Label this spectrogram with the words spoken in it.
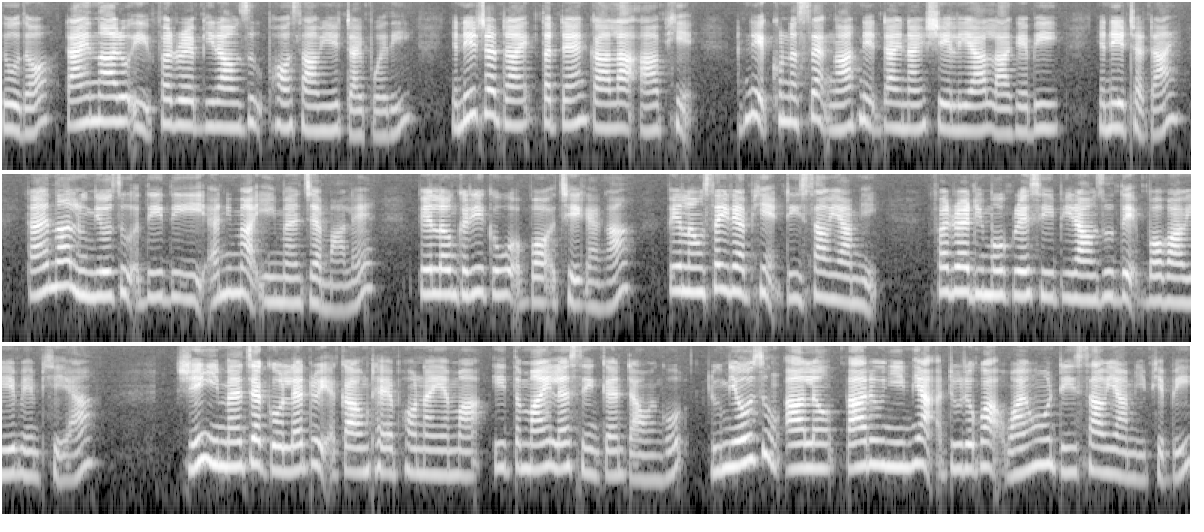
သို့သောတိုင်းသားတို့၏ဖက်ဒရယ်ပြည်ထောင်စုဖော်ဆောင်ရေးတိုက်ပွဲသည်ယနေ့ထက်တိုင်းတက်တန်းကာလအားဖြင့်အနှစ်85နှစ်တိုင်တိုင်ရှည်လျားလာခဲ့ပြီးယနေ့ထက်တိုင်းတိုင်းသားလူမျိုးစုအသီးသီး၏အနိမအီမန်ချက်မှာလည်းပင်လုံဂရိကဝတ်အပေါ်အခြေခံက ပင်လုံစိတ်ဓာတ်ဖြင့်တည်ဆောက်ရမည်ဖက်ဒရယ်ဒီမိုကရေစီပြည်ထောင်စုသစ်ပေါ်ပေါက်ရေးပင်ဖြစ်ရာရင်းဤမှန်းချက်ကိုလက်တွေ့အကောင့်ထဲဖော်နိုင်ရမှဤသမိုင်းလက်ဆင့်ကမ်းတာဝန်ကိုလူမျိုးစုအားလုံးသာတူညီမျှအတူတကွဝိုင်းဝန်းတည်ဆောက်ရမည်ဖြစ်ပြီး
